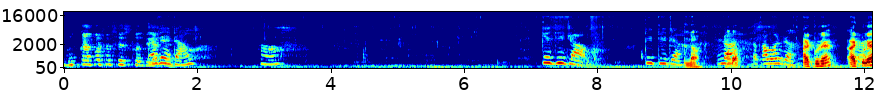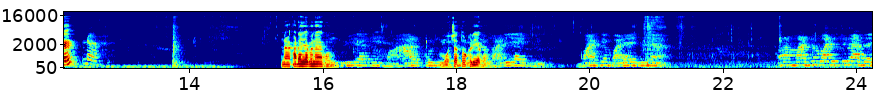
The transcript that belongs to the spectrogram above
মুখ কাকবার সব শেষ করে দিয়ে আরে দাও। হ্যাঁ। কেটে যাও। কেটে যাও। না না খাবার না আরেকটু নে আরেকটু নে। না। না কাটা যাবে না এখন। মোচার তরকারি এখন। বাড়ি আসবি। মাকে বাড়ি আসবি না। মাকে বাড়ি চলে আসে।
